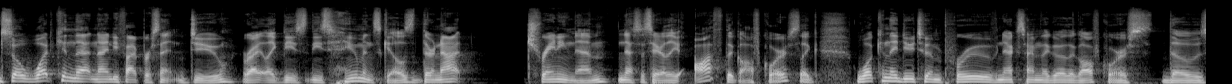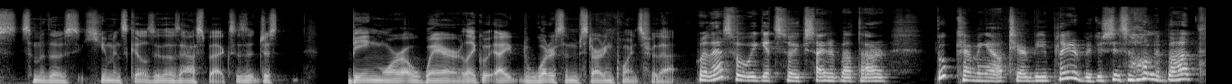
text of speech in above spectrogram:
So what can that 95% do, right? Like these these human skills, they're not training them necessarily off the golf course. Like what can they do to improve next time they go to the golf course those some of those human skills or those aspects? Is it just being more aware? Like I, what are some starting points for that? Well, that's why we get so excited about our book coming out here, Be a Player, because it's all about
